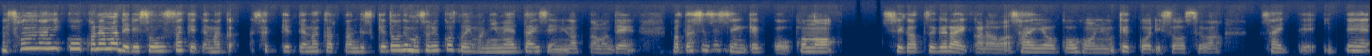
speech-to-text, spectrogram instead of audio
まあ、そんなにこうこれまでリソース避けてなか避けてなかったんですけど、でもそれこそ今2名体制になったので、私自身結構この4月ぐらいからは採用広報にも結構リソースは割いていて、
